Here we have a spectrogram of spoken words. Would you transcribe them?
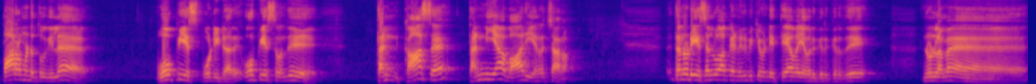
பாராளுமன்ற தொகுதியில் ஓபிஎஸ் போட்டிட்டார். ஓபிஎஸ் வந்து தன் காசை தண்ணியாக வாரி இறைச்சாராம். தன்னுடைய செல்வாக்கை நிரூபிக்க வேண்டிய தேவை அவருக்கு இருக்கிறது. இன்னும் இல்லாமல்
